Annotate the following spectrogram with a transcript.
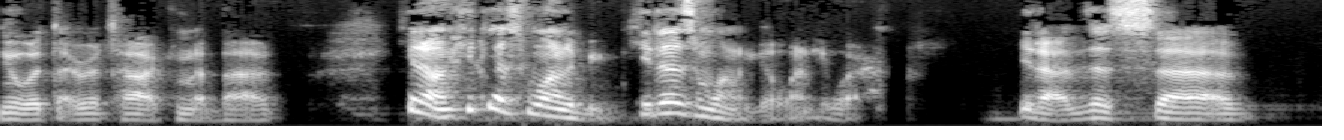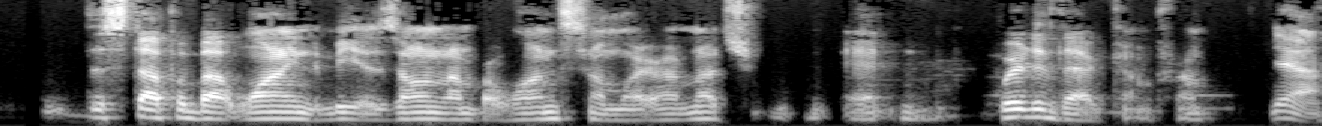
knew what they were talking about. You know, he doesn't want to be. He doesn't want to go anywhere." You know this uh, this stuff about wanting to be his own number one somewhere. I'm not sure where did that come from. Yeah,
